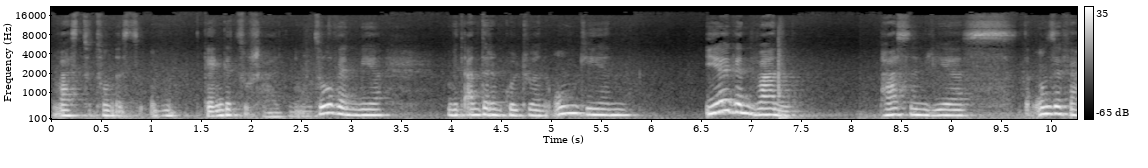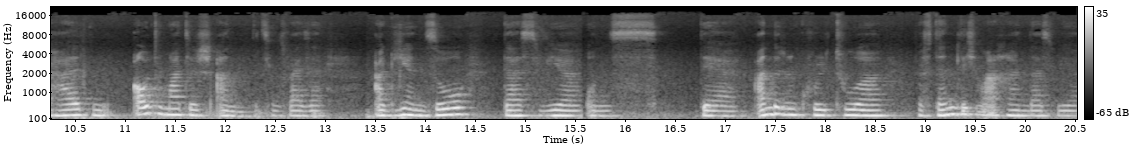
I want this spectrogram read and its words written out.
was zu tun ist, um Gänge zu schalten. Und so, wenn wir mit anderen Kulturen umgehen, irgendwann passen wir unser Verhalten automatisch an, beziehungsweise agieren so, dass wir uns der anderen Kultur verständlich machen, dass wir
